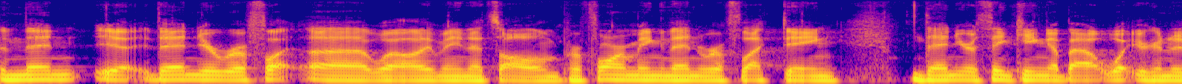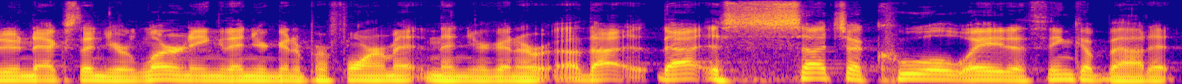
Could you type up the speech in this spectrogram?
and then yeah, then you're reflect. Uh, well, I mean, it's all in performing, then reflecting, then you're thinking about what you're going to do next. Then you're learning, then you're going to perform it, and then you're going to. Uh, that that is such a cool way to think about it.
